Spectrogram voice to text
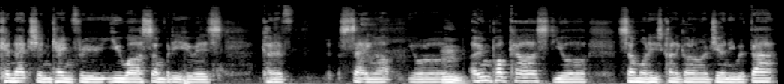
connection came through. You are somebody who is kind of setting up your Mm. own podcast. You're someone who's kind of gone on a journey with that.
